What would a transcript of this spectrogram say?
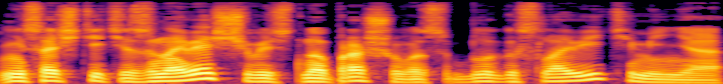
«Не сочтите за навязчивость, но прошу вас, благословите меня».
